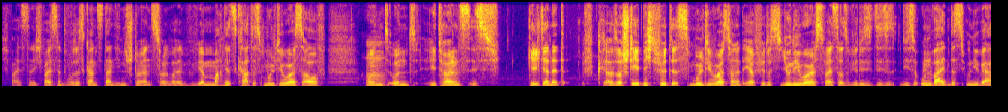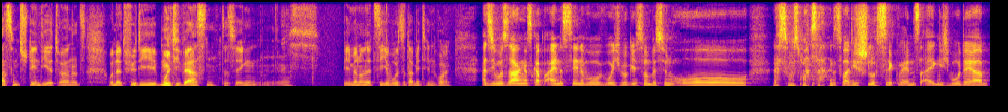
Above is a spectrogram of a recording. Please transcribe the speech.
Ich weiß nicht, ich weiß nicht, wo das Ganze dann hinsteuern soll, weil wir machen jetzt gerade das Multiverse auf und, und Eternals ist, gilt ja nicht, also steht nicht für das Multiverse, sondern eher für das Universe, weißt du, also für diese, diese, diese Unweiten des Universums stehen die Eternals und nicht für die Multiversen. Deswegen, ich bin mir noch nicht sicher, wo sie damit hinwollen. Also ich muss sagen, es gab eine Szene, wo, wo ich wirklich so ein bisschen, oh, das muss man sagen, das war die Schlusssequenz eigentlich, wo der,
